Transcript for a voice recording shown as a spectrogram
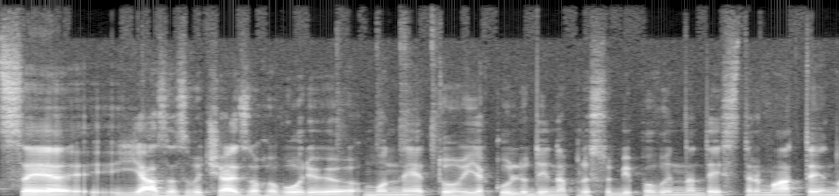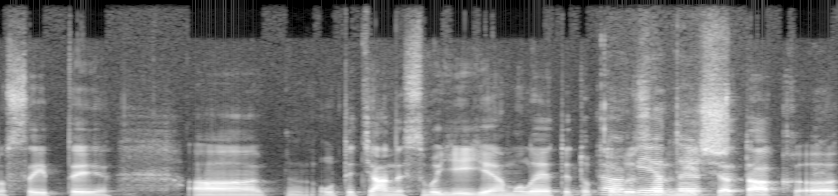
Це я зазвичай заговорюю монету, яку людина при собі повинна десь тримати, носити. А, У Тетяни свої є амулети, тобто Так, ви зверніться так е,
